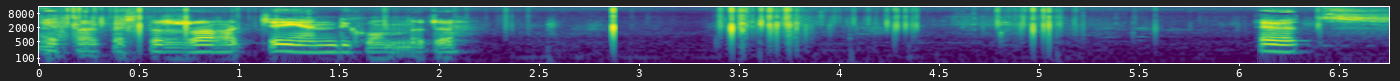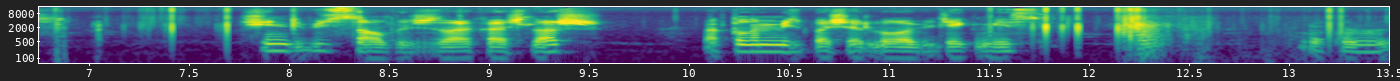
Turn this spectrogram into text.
Evet arkadaşlar rahatça yendik onları. Evet. Şimdi biz saldıracağız arkadaşlar. Bakalım biz başarılı olabilecek miyiz? Evet hemen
